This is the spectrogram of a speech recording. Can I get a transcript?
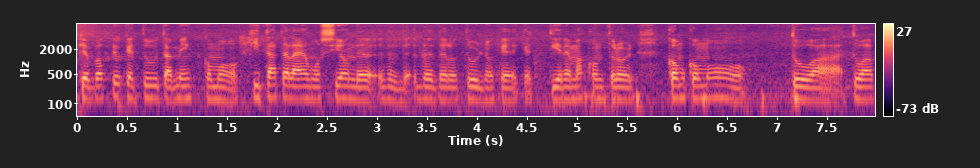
Que vos creo que tú también como quitaste la emoción de, de, de, de los turnos, que, que tiene más control. ¿Cómo, cómo tú, uh, tú has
